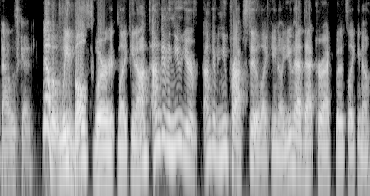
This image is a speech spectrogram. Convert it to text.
That was good. No, but we both were like, you know, I'm I'm giving you your I'm giving you props too. Like, you know, you had that correct, but it's like, you know,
